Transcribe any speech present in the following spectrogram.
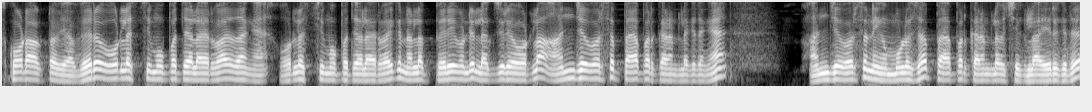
ஸ்கோடா ஆக்டோவியா வெறும் ஒரு லட்சத்தி முப்பத்தேழாயிரரூவா தாங்க. ஒரு லட்சத்தி முப்பத்தேழாயிரரூவாய்க்கு நல்ல பெரிய வண்டி லக்ஸுரி ஓட்டலாம். அஞ்சு வருஷம் பேப்பர் கரண்ட்டில் இருக்குதுங்க. அஞ்சு வருஷம் நீங்கள் முழுசாக பேப்பர் கரண்ட்டில் வச்சுக்கலாம் இருக்குது.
